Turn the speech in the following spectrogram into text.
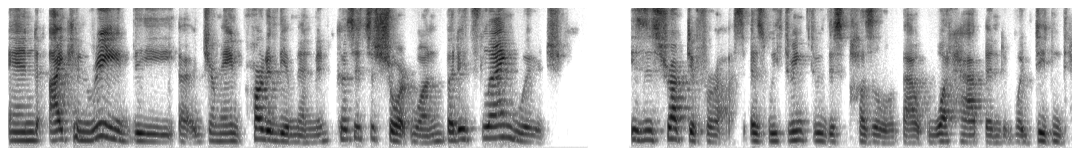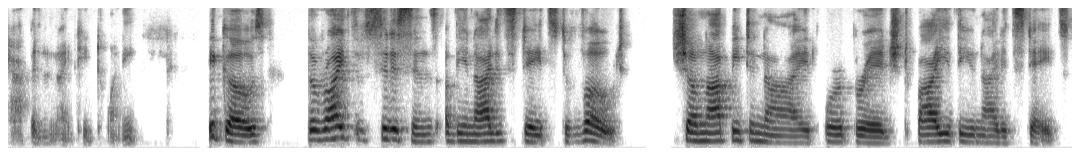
And I can read the uh, germane part of the amendment because it's a short one, but its language is instructive for us as we think through this puzzle about what happened and what didn't happen in 1920. It goes, the rights of citizens of the United States to vote shall not be denied or abridged by the United States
